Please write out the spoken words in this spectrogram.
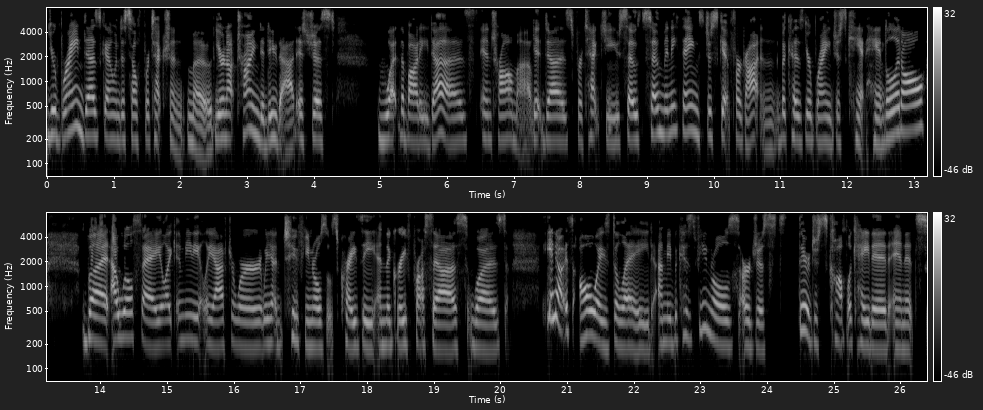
Your brain does go into self protection mode. You're not trying to do that. It's just what the body does in trauma. It does protect you. So, so many things just get forgotten because your brain just can't handle it all. But I will say, like immediately afterward, we had two funerals. It was crazy. And the grief process was, you know, it's always delayed. I mean, because funerals are just, they're just complicated and it's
